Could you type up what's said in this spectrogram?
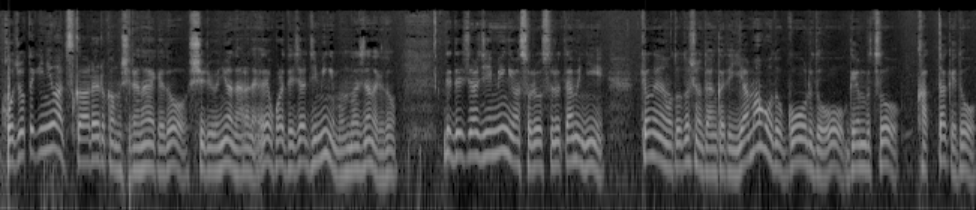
補助的には使われるかもしれないけど主流にはならない。でもこれデジタル人民元も同じなんだけどで、デジタル人民元はそれをするために、去年、一昨年の段階で山ほどゴールドを、現物を買ったけど、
